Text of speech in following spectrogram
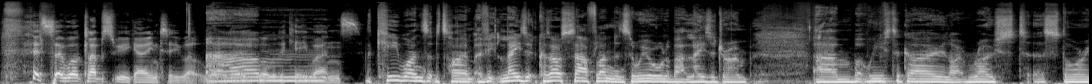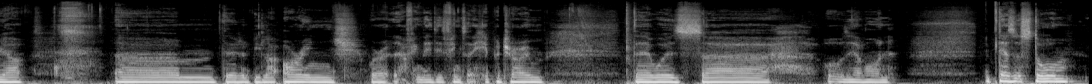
so, what clubs were you going to? What, what, um, were, the, what, were the, key um, ones? The key ones at the time, I think laser, because I was South London, so we were all about Laserdrome. Um, but we used to go like Roast, Astoria. Um, there'd be like Orange, where I think they did things like Hippodrome. There was uh, what was the other one? Desert Storm,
